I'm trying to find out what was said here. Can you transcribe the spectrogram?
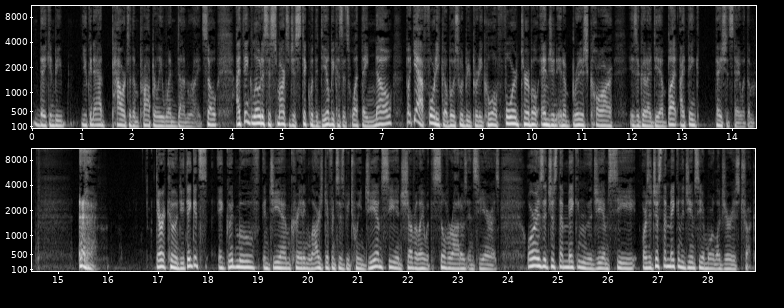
they can be you can add power to them properly when done right. So I think Lotus is smart to just stick with the deal because it's what they know. But yeah, Ford EcoBoost would be pretty cool. A Ford turbo engine in a British car is a good idea, but I think they should stay with them. Derek Kuhn, do you think it's a good move in GM creating large differences between GMC and Chevrolet with the Silverados and Sierras? Or is it just them making the GMC, or is it just them making the GMC a more luxurious truck?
